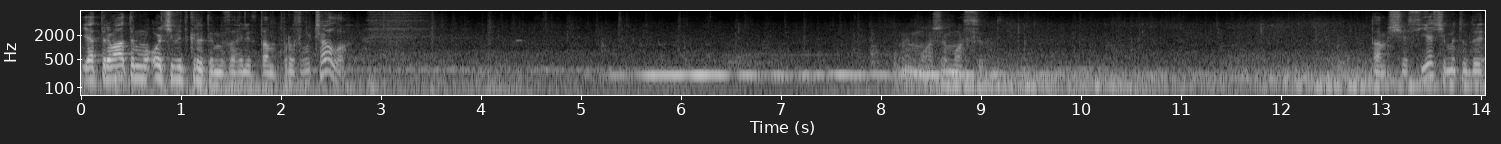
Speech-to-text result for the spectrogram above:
Я триматиму очі відкритими, взагалі там прозвучало. Ми можемо сюди. Там щось є, чи ми туди.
